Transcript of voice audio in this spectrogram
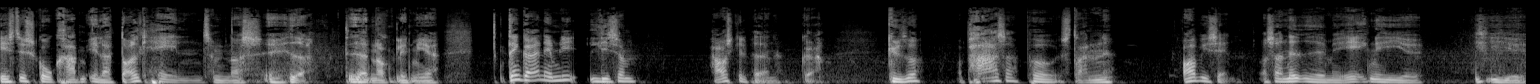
hesteskokrabben, eller dolkhalen, som den også øh, hedder. Det hedder den nok lidt mere. Den gør nemlig ligesom havskildpadderne gør. Gyder og parer sig på strandene op i sandet, og så ned øh, med æggene i, øh, i, i, øh,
